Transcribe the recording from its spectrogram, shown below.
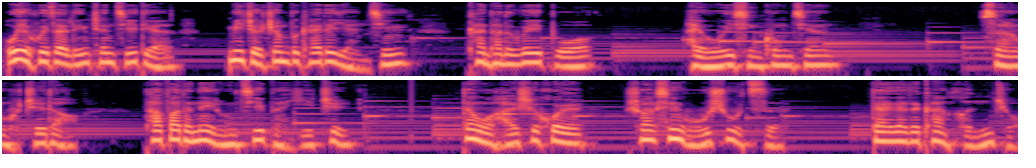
我也会在凌晨几点眯着睁不开的眼睛看他的微博，还有微信空间。虽然我知道他发的内容基本一致，但我还是会刷新无数次，呆呆的看很久。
